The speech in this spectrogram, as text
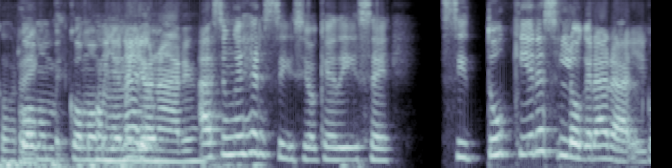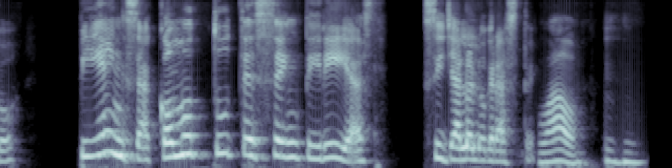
como, como, como, millonario. millonario. Hace un ejercicio que dice, si tú quieres lograr algo, piensa cómo tú te sentirías si ya lo lograste. Wow. Uh -huh.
